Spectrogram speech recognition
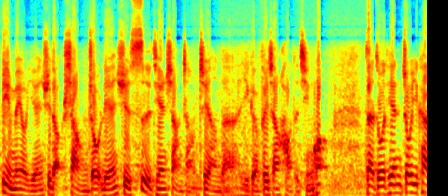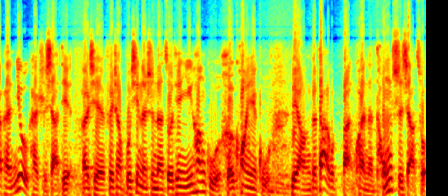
并没有延续到上周连续四天上涨这样的一个非常好的情况。在昨天周一开盘又开始下跌，而且非常不幸的是呢，昨天银行股和矿业股两个大板块呢同时下挫。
